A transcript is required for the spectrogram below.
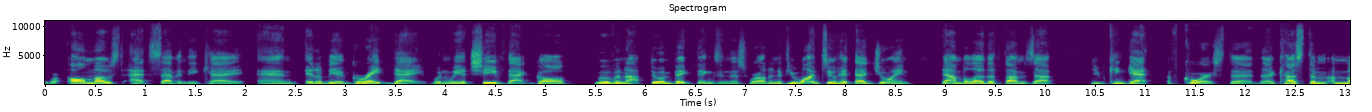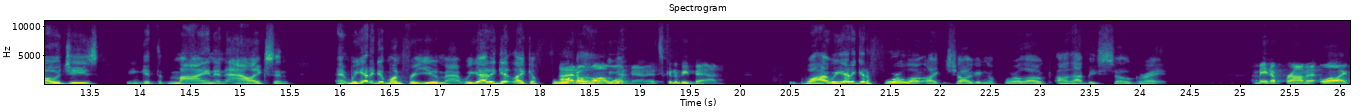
We're almost at 70K, and it'll be a great day when we achieve that goal. Moving up, doing big things in this world. And if you want to, hit that join down below the thumbs up. You can get, of course, the, the custom emojis. You can get the, mine and Alex and and we got to get one for you, Matt. We got to get like a four. I don't oh, want one, man. It's gonna be bad. Why? We got to get a four low, like chugging a four low. Oh, that'd be so great. I made a promise. Well, I,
